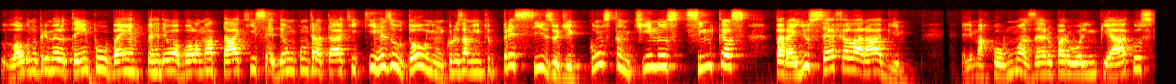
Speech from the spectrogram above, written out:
Logo no primeiro tempo, o Bayern perdeu a bola no ataque e cedeu um contra-ataque que resultou em um cruzamento preciso de Constantinos Tsinkas para Youssef El Arabi, ele marcou 1 a 0 para o Olympiacos,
